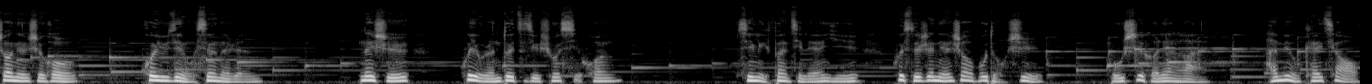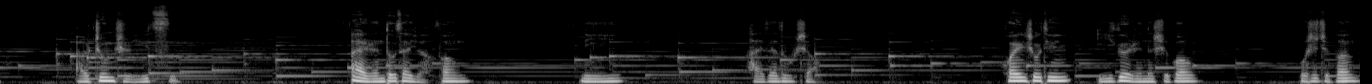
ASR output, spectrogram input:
少年时候，会遇见有限的人，那时，会有人对自己说喜欢，心里泛起涟漪，会随着年少不懂事，不适合恋爱，还没有开窍，而终止于此。爱人都在远方，你还在路上。欢迎收听一个人的时光，我是芷帆，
